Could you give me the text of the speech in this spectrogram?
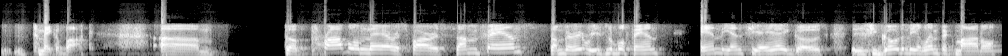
to make a buck. Um, the problem there, as far as some fans, some very reasonable fans, and the NCAA goes, is if you go to the Olympic model,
